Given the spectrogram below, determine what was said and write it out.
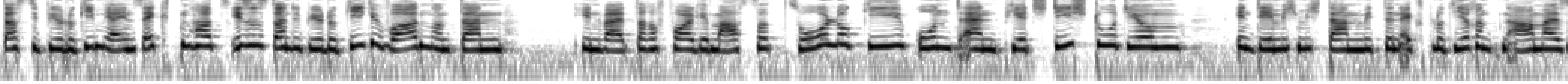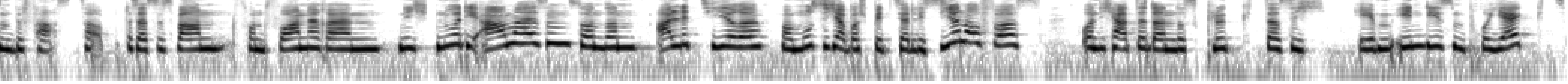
dass die Biologie mehr Insekten hat, ist es dann die Biologie geworden und dann in weiterer Folge Master Zoologie und ein PhD-Studium indem ich mich dann mit den explodierenden Ameisen befasst habe. Das heißt, es waren von vornherein nicht nur die Ameisen, sondern alle Tiere. Man muss sich aber spezialisieren auf was. Und ich hatte dann das Glück, dass ich eben in diesem Projekt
